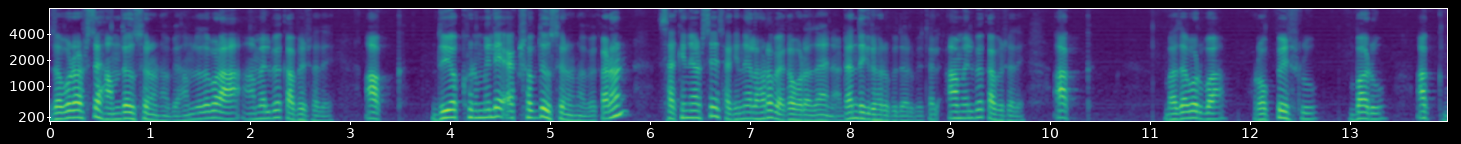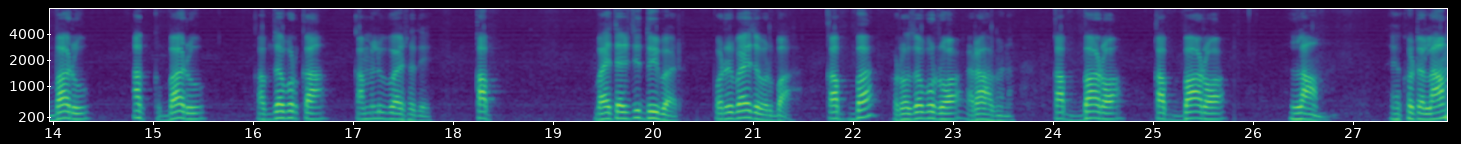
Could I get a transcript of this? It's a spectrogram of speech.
জবর আসছে হামজা উচ্চারণ হবে। হামজা জবর আমেলবে কাফের সাথে। আক। দুই অক্ষর মিলে এক শব্দে উচ্চারণ হবে। কারণ সাকিন আসছে সাকিনাল হরফ একা ভরা যায় না। ডান দিকের হরফে ধরবে। তাহলে আমেলবে কাফের সাথে। আক। বাজাবর বা। রপ্পেশলু বারু। আক বারু আক বারু কাবজাবর কা কামিলবে বায়ের সাথে। কাপ বাই তারিজি দুইবার, পরের বায়ে যাবর বা। কাপ বা রজবর র, রা হবে না। কাপ বা র কাপ বা র, লাম। একটা লাম,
